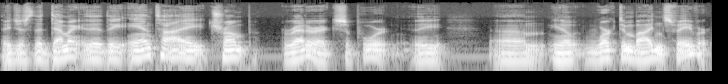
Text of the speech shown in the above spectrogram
They just the demo, the, the anti-Trump rhetoric support the um, you know, worked in Biden's favor.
